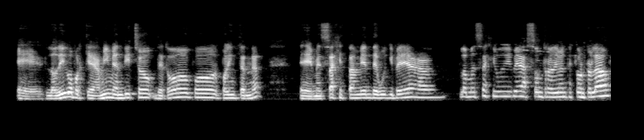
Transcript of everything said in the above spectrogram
Eh, lo digo porque a mí me han dicho de todo por, por internet, eh, mensajes también de Wikipedia, los mensajes de Wikipedia son realmente controlados,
